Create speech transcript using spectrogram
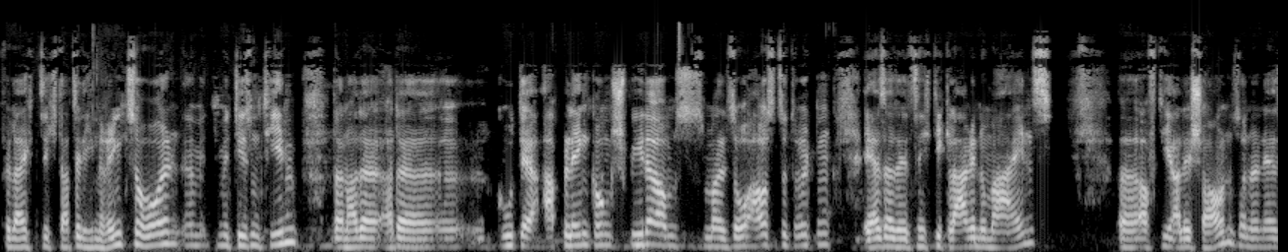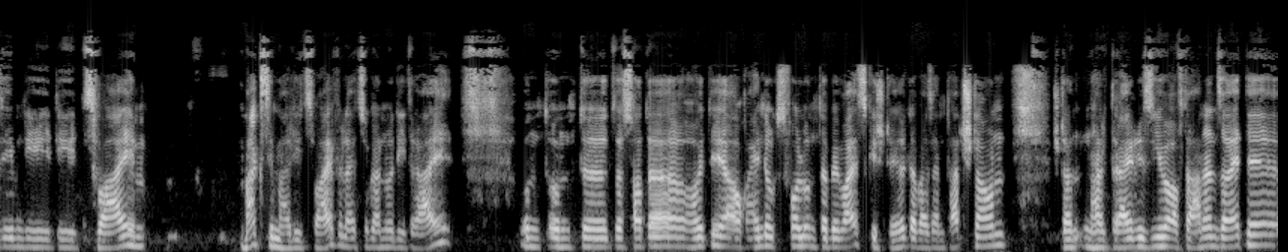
vielleicht sich tatsächlich einen Ring zu holen äh, mit, mit diesem Team. Dann hat er, hat er äh, gute Ablenkungsspieler, um es mal so auszudrücken. Er ist also jetzt nicht die klare Nummer eins, äh, auf die alle schauen, sondern er ist eben die, die zwei, maximal die zwei, vielleicht sogar nur die drei. Und, und äh, das hat er heute ja auch eindrucksvoll unter Beweis gestellt. Da war sein Touchdown, standen halt drei Receiver auf der anderen Seite.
